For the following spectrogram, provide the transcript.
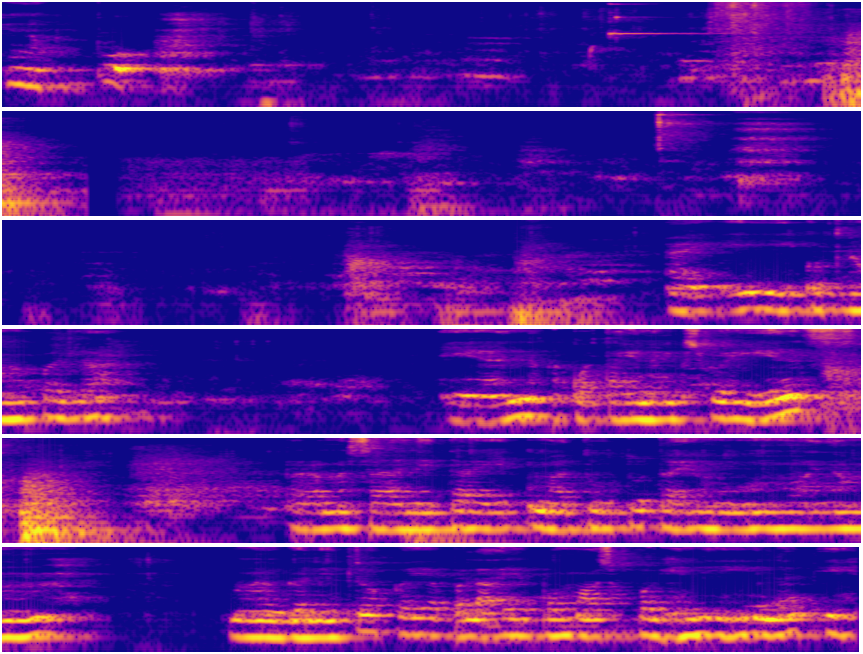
Ay, naku po. Ay, iikot lang pala. Ayan, nakakuha tayo ng experience. Para masanay tayo at matuto tayong gumawa ng mga ganito. Kaya pala ayaw pumasok pag hinihila eh.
